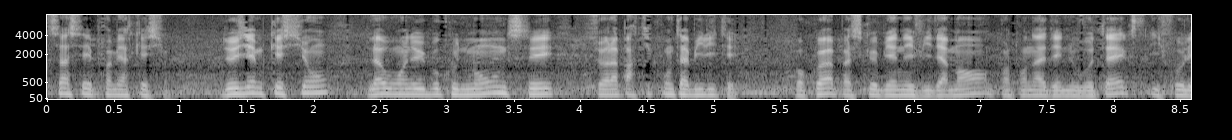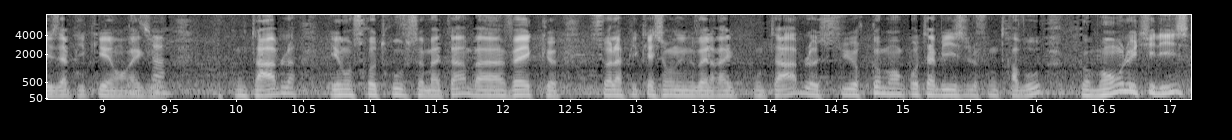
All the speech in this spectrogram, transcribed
Ça, c'est les premières questions. Deuxième question, là où on a eu beaucoup de monde, c'est sur la partie comptabilité. Pourquoi? Parce que bien évidemment, quand on a des nouveaux textes, il faut les appliquer en règle comptable. Et on se retrouve ce matin bah, avec, euh, sur l'application des nouvelles règles comptables, sur comment on comptabilise le fonds de travaux, comment on l'utilise,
